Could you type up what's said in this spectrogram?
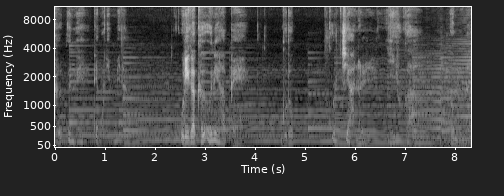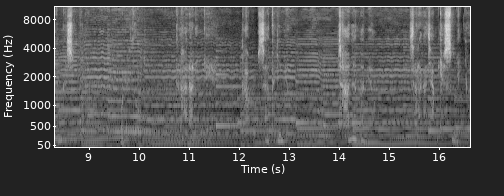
그 은혜 때문입니다. 우리가 그 은혜 앞에 무릎 꿇지 않을 이유가 없는 것입니다. 오늘도 그 하나님께 감사드리며 찬양하며 살아가지 않겠습니까?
